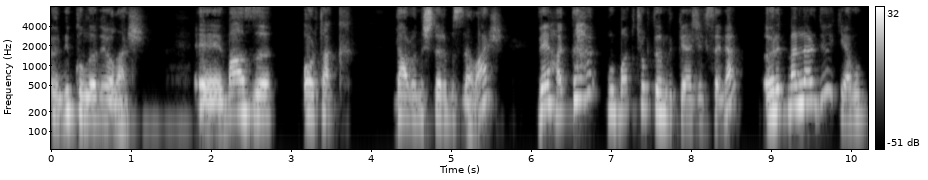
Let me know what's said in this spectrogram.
Önlük kullanıyorlar. E, bazı ortak davranışlarımız da var. Ve hatta bu bak çok tanıdık gelecek Senem. Öğretmenler diyor ki ya bu,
